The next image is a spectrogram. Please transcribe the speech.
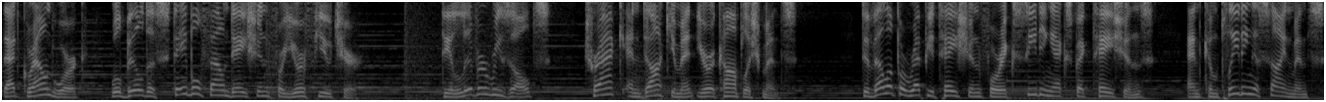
That groundwork will build a stable foundation for your future. Deliver results, track and document your accomplishments. Develop a reputation for exceeding expectations and completing assignments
